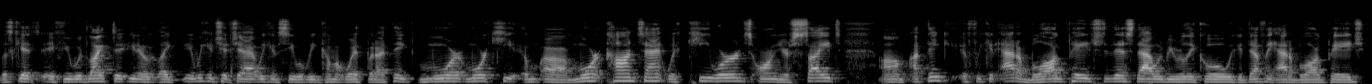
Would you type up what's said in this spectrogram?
let's get if you would like to you know like we can chit chat we can see what we can come up with but i think more more key um, uh, more content with keywords on your site um, i think if we could add a blog page to this that would be really cool we could definitely add a blog page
